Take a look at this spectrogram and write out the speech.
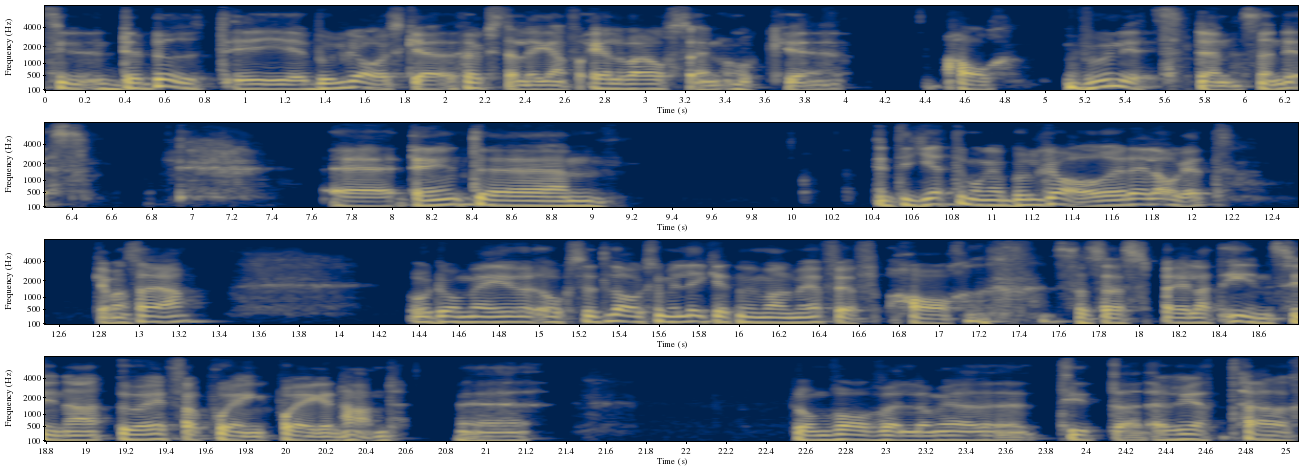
sin debut i bulgariska högsta ligan för 11 år sedan och eh, har vunnit den sedan dess. Det är inte, inte jättemånga bulgarer i det laget kan man säga. Och de är ju också ett lag som i likhet med Malmö FF har så att säga, spelat in sina Uefa-poäng på egen hand. Eh, de var väl, om jag tittade rätt här,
